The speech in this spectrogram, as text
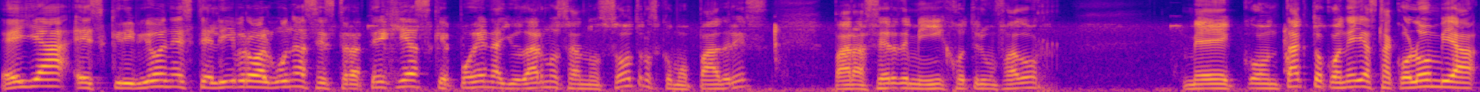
Ella escribió en este libro algunas estrategias que pueden ayudarnos a nosotros como padres para hacer de mi hijo triunfador. Me contacto con ella hasta Colombia.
